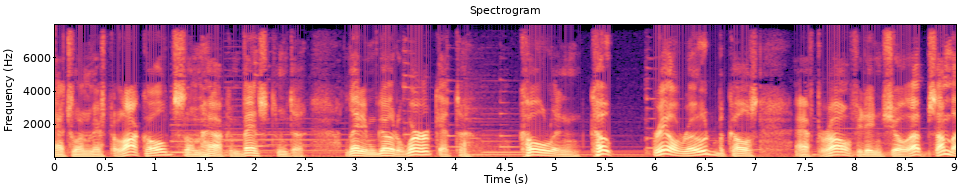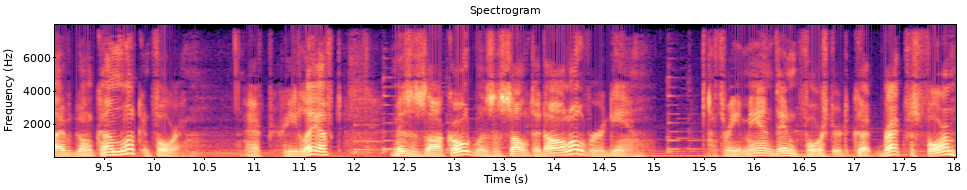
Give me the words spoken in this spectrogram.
That's when Mr. Lockhold somehow convinced him to let him go to work at the coal and coke railroad because, after all, if he didn't show up, somebody was going to come looking for him. After he left, Mrs. Lockhold was assaulted all over again. The three men then forced her to cook breakfast for them,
